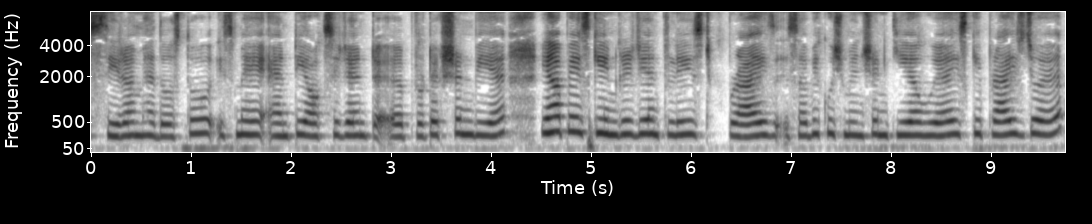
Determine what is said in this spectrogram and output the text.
सीरम है दोस्तों। इसमें एंटीऑक्सीडेंट प्रोटेक्शन भी है। यहाँ पे इसकी इंग्रेडिएंट लिस्ट प्राइस सभी कुछ मेंशन किया हुआ है। इसकी प्राइस जो है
